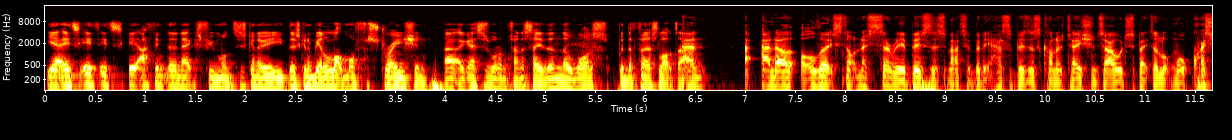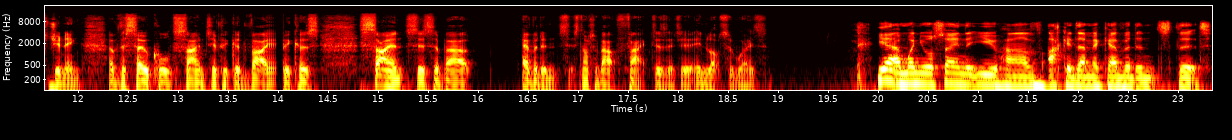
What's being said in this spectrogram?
yeah, it's it's it's. It, I think the next few months is going to be there's going to be a lot more frustration. Uh, I guess is what I'm trying to say than there was with the first lockdown. And and although it's not necessarily a business matter, but it has a business connotation, so I would expect a lot more questioning of the so-called scientific advice because science is about evidence; it's not about fact, is it? In lots of ways. Yeah, and when you're saying that you have academic evidence that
